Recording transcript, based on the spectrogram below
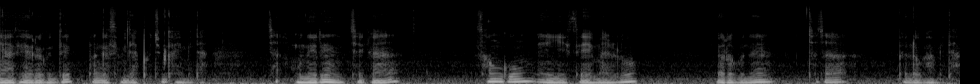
안녕하세요 여러분들. 반갑습니다. 포춘카입니다. 자 오늘은 제가 성공 ASMR로 여러분을 찾아뵈려고 합니다.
